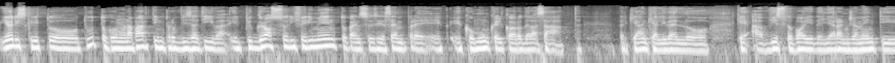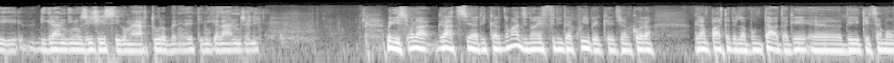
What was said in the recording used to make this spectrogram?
io ho riscritto tutto con una parte improvvisativa. Il più grosso riferimento penso sia sempre e, e comunque il coro della SAT perché anche a livello che ha visto poi degli arrangiamenti di grandi musicisti come Arturo Benedetti Michelangeli. Benissimo, allora, grazie a Riccardo Mazzi, non è finita qui perché c'è ancora gran parte della puntata che, eh, dei, che stiamo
